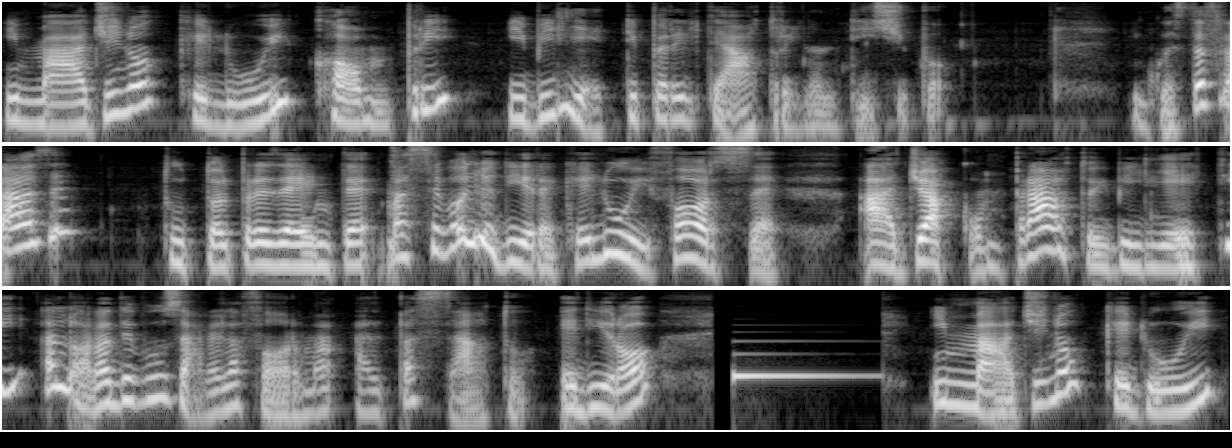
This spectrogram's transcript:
Immagino che lui compri i biglietti per il teatro in anticipo. In questa frase tutto al presente, ma se voglio dire che lui forse ha già comprato i biglietti, allora devo usare la forma al passato e dirò immagino che lui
